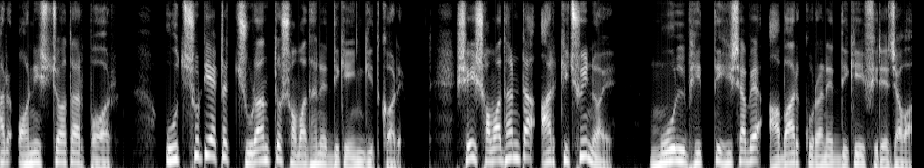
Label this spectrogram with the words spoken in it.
আর অনিশ্চয়তার পর উৎসটি একটা চূড়ান্ত সমাধানের দিকে ইঙ্গিত করে। সেই সমাধানটা আর কিছুই নয়, মূল ভিত্তি হিসাবে আবার কোরআনের দিকেই ফিরে যাওয়া,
